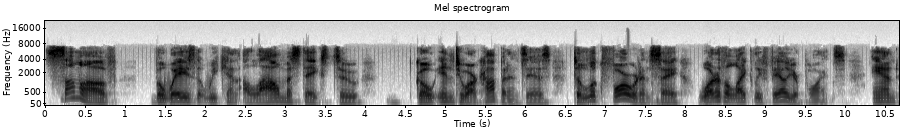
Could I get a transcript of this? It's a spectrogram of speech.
some of the ways that we can allow mistakes to go into our competence is to look forward and say, what are the likely failure points? And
